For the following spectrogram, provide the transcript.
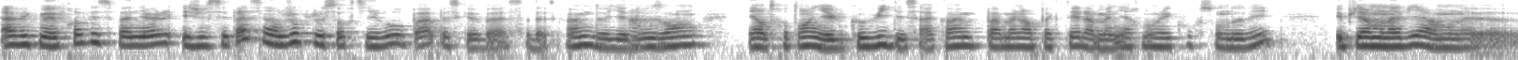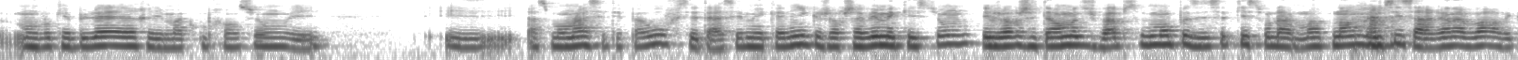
avec mes profs espagnols. Et je sais pas si un jour je le sortirai ou pas, parce que bah, ça date quand même d'il y a deux mhm. ans. Et entre temps, il y a eu le Covid et ça a quand même pas mal impacté la manière dont les cours sont donnés. Et puis, à mon avis, à mon, euh, mon vocabulaire et ma compréhension et. Et à ce moment-là, c'était pas ouf, c'était assez mécanique. Genre, j'avais mes questions et genre, j'étais en mode, je vais absolument poser cette question-là maintenant, même si ça a rien à voir avec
